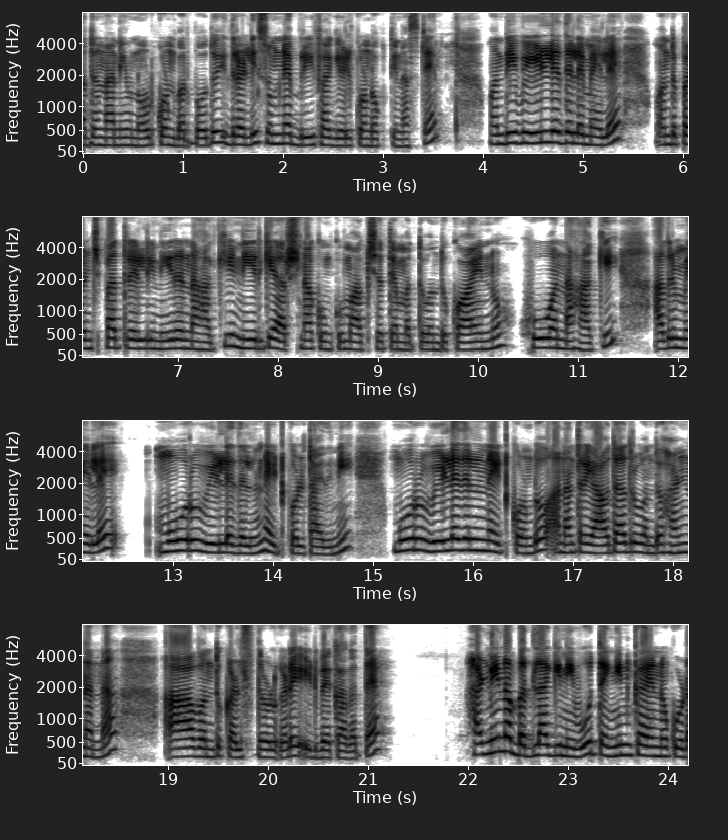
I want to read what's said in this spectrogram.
ಅದನ್ನು ನೀವು ನೋಡ್ಕೊಂಡು ಬರ್ಬೋದು. ಇದರಲ್ಲಿ ಸುಮ್ಮನೆ ಬ್ರೀಫಾಗಿ ಹೇಳ್ಕೊಂಡು ಹೋಗ್ತೀನಿ ಅಷ್ಟೇ ಒಂದು ವೀಳ್ಯದೆಲೆ ಮೇಲೆ ಒಂದು ಪಂಚಪಾತ್ರೆಯಲ್ಲಿ ನೀರನ್ನು ಹಾಕಿ, ನೀರಿಗೆ ಅರಿಶಿನ ಕುಂಕುಮ, ಅಕ್ಷತೆ ಮತ್ತು ಒಂದು ಕಾಯಿನ್ನು, ಹೂವನ್ನು ಹಾಕಿ, ಅದ್ರ ಮೇಲೆ ಮೂರು ವೀಳ್ಯದೆಲೆನ ಇಟ್ಕೊಳ್ತಾ ಇದ್ದೀನಿ. ಮೂರು ವೀಳ್ಯದೆಲೆನ ಇಟ್ಕೊಂಡು, ಆನಂತರ ಯಾವುದಾದ್ರೂ ಒಂದು ಹಣ್ಣನ್ನು ಆ ಒಂದು ಕಳಸದೊಳಗಡೆ ಇಡಬೇಕಾಗತ್ತೆ. ಹಣ್ಣಿನ ಬದಲಾಗಿ ನೀವು ತೆಂಗಿನಕಾಯನ್ನು ಕೂಡ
